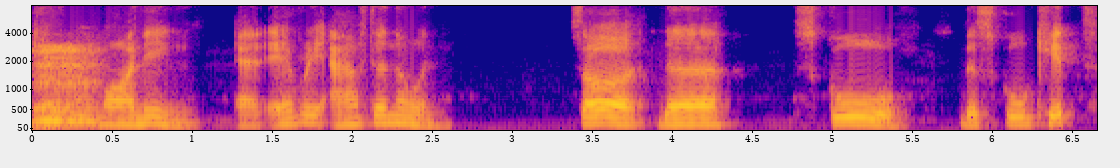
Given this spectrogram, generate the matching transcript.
every morning and every afternoon. So the school, the school kids,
